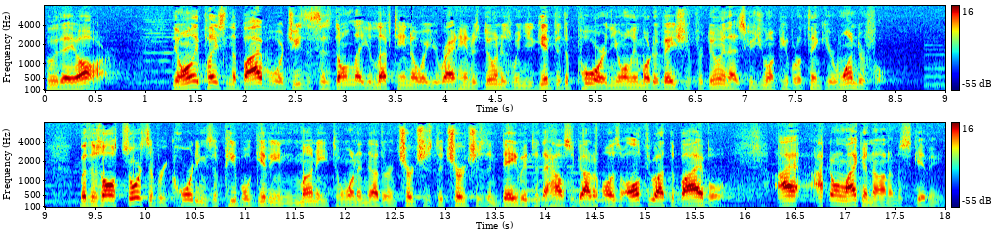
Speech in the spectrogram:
who they are. The only place in the Bible where Jesus says, don't let your left hand know what your right hand is doing is when you give to the poor, and the only motivation for doing that is because you want people to think you're wonderful. But there's all sorts of recordings of people giving money to one another and churches to churches and David to the house of God all this all throughout the Bible. I, I don't like anonymous giving.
